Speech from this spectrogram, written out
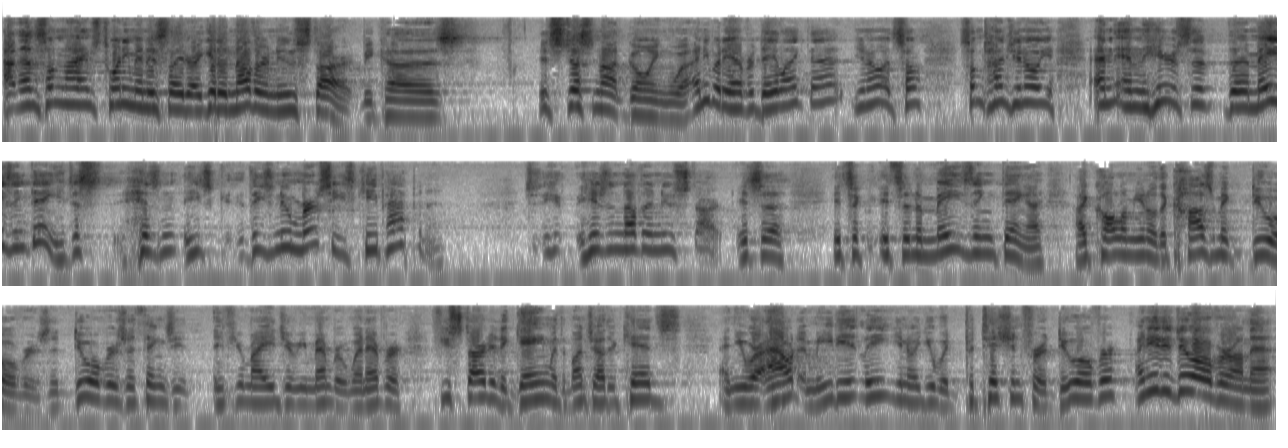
And then sometimes 20 minutes later I get another new start because it's just not going well. Anybody have a day like that? You know, some, sometimes, you know, and, and here's the, the amazing thing. He just, his, he's, these new mercies keep happening. Here's another new start. It's a, it's a, it's an amazing thing. I, I call them, you know, the cosmic do-overs. The do-overs are things, if you're my age, you remember whenever, if you started a game with a bunch of other kids and you were out immediately, you know, you would petition for a do-over. I need a do-over on that.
